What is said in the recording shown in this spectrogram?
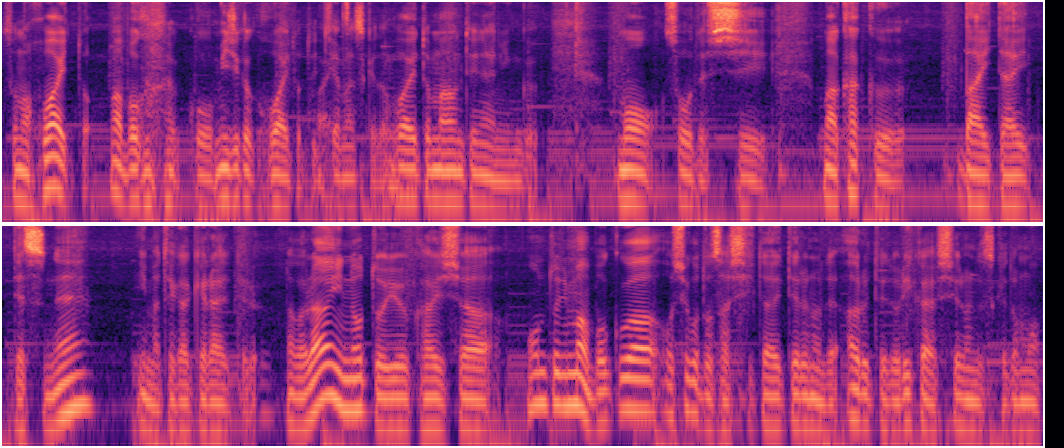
そのホワイト、まあ、僕がこう短くホワイトと言っちゃいますけどホワイトマウンテニアリングもそうですし、まあ、各媒体ですね今手掛けられてる。だからライノという会社本当にまあ僕はお仕事させていただいているのである程度理解はしてるんですけども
